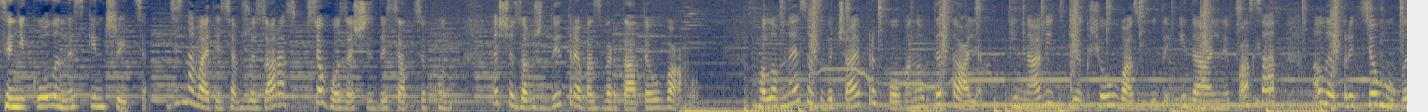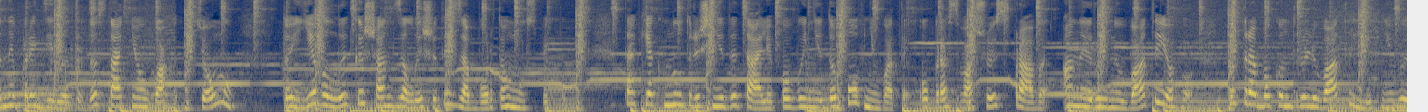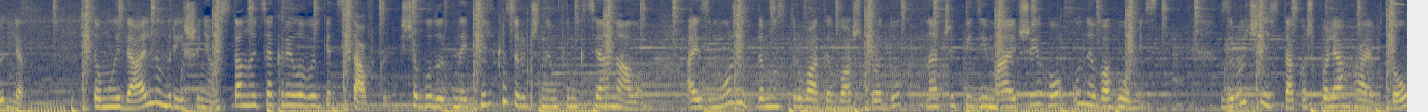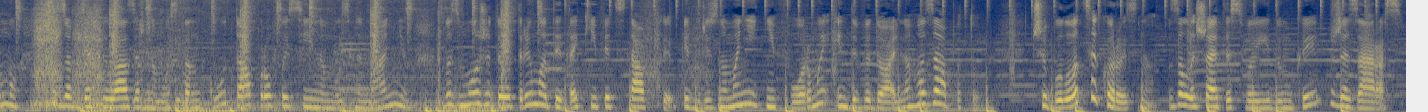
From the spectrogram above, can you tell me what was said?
це ніколи не скінчиться. Дізнавайтеся вже зараз всього за 60 секунд, на що завжди треба звертати увагу. Головне зазвичай приховано в деталях, і навіть якщо у вас буде ідеальний фасад, але при цьому ви не приділите достатньо уваги цьому, то є великий шанс залишитись за бортом успіху. Так як внутрішні деталі повинні доповнювати образ вашої справи, а не руйнувати його, то треба контролювати їхній вигляд. Тому ідеальним рішенням стануть акрилові підставки, що будуть не тільки зручним функціоналом, а й зможуть демонструвати ваш продукт, наче підіймаючи його у невагомість. Зручність також полягає в тому, що завдяки лазерному станку та професійному згинанню ви зможете отримати такі підставки під різноманітні форми індивідуального запиту. Чи було це корисно? Залишайте свої думки вже зараз.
